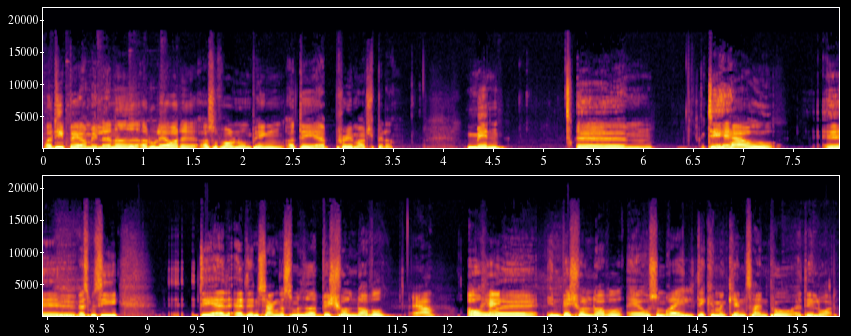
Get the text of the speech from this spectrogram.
Og de beder om et eller andet, og du laver det, og så får du nogle penge, og det er pretty much spillet. Men øh, det er jo, øh, hvad skal man sige, det er, er den genre, som hedder visual novel. Ja. Og Okay. øh, en visual novel er jo som regel, det kan man kendetegne på, at det er lort.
